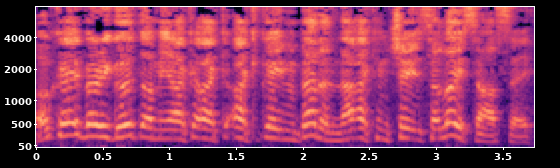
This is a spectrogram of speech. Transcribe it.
Okay, very good. I mean, I, I, I could go even better than that. I can show you Salos, I'll say.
